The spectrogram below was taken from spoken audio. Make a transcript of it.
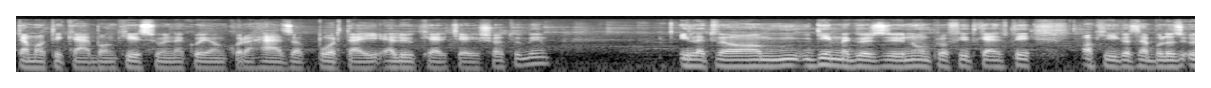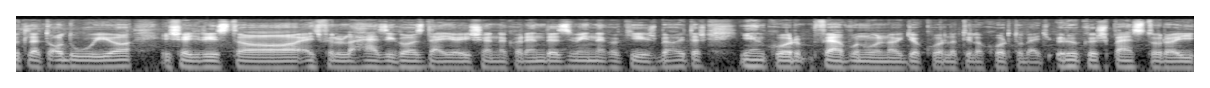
tematikában készülnek olyankor a házak, portái, előkertje és stb illetve a génmegőrző non-profit Kft., aki igazából az ötlet adója, és egyrészt a, egyfelől a házi gazdája is ennek a rendezvénynek, a ki- és behajtás. Ilyenkor felvonulnak gyakorlatilag Hortobágy örökös pásztorai,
